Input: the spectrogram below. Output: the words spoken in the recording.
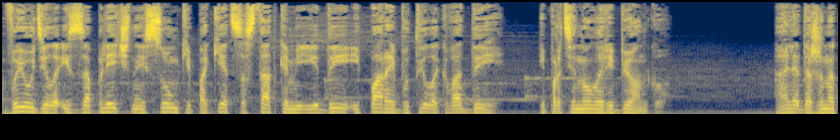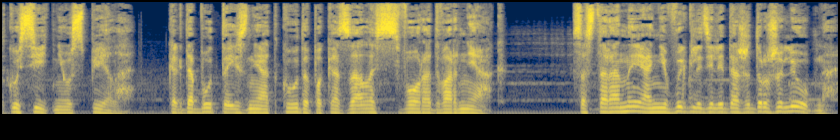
Выудила из заплечной сумки пакет с остатками еды и парой бутылок воды и протянула ребенку. Аля даже надкусить не успела, когда будто из ниоткуда показалась свора дворняк. Со стороны они выглядели даже дружелюбно,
